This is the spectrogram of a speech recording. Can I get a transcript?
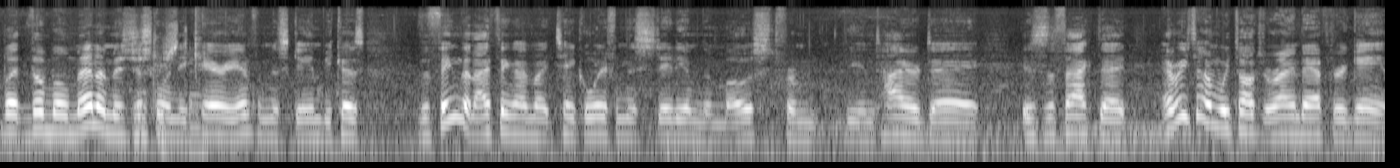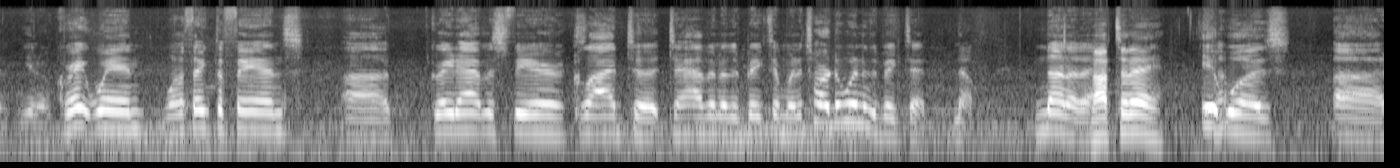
But the momentum is just going to carry in from this game because the thing that I think I might take away from this stadium the most from the entire day is the fact that every time we talk to Ryan Day after a game, you know, great win, want to thank the fans, uh, great atmosphere, glad to, to have another Big Ten win. It's hard to win in the Big Ten. No, none of that. Not today. It was uh,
